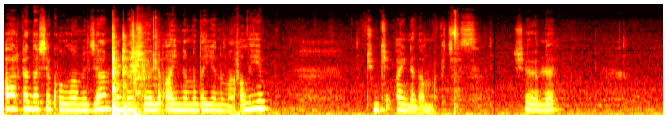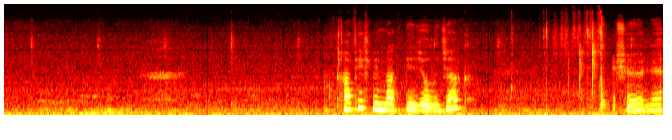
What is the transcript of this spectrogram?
arkadaşa kullanacağım. Hemen şöyle aynamı da yanıma alayım. Çünkü aynadan bakacağız. Şöyle hafif bir makyaj olacak. Şöyle.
